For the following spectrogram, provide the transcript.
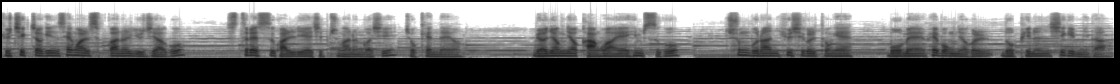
규칙적인 생활 습관을 유지하고 스트레스 관리에 집중하는 것이 좋겠네요. 면역력 강화에 힘쓰고 충분한 휴식을 통해 몸의 회복력을 높이는 시기입니다.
